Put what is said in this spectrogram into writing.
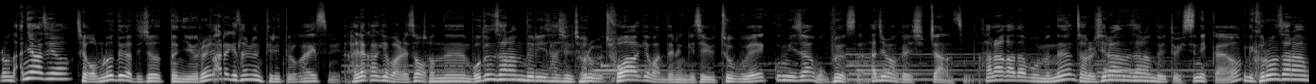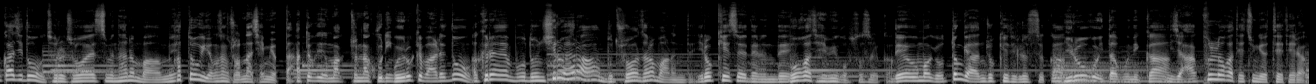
여러분 안녕하세요. 제가 업로드가 늦어졌던 이유를 빠르게 설명드리도록 하겠습니다. 간략하게 말해서 저는 모든 사람들이 사실 저를 좋아하게 만드는 게 제 유튜브의 꿈이자 목표였어요. 하지만 그게 쉽지 않았습니다. 살아가다 보면은 저를 싫어하는 사람들이 또 있으니까요. 근데 그런 사람까지도 저를 좋아했으면 하는 마음에 핫도그 영상 존나 재미없다. 핫도그 음악 존나 구림. 뭐 이렇게 말해도 아 그래 뭐 넌 싫어해라. 뭐 좋아하는 사람 많은데 이렇게 했어야 되는데 뭐가 재미가 없었을까? 내 음악이 어떤 게 안 좋게 들렸을까? 이러고 있다 보니까 이제 악플러가 대충 여태 대략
